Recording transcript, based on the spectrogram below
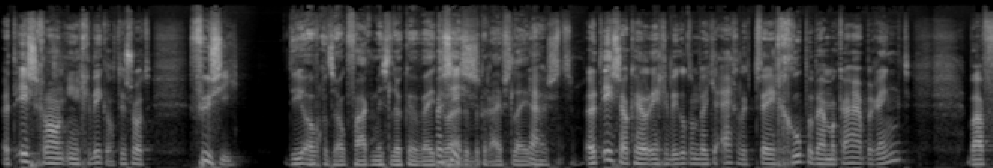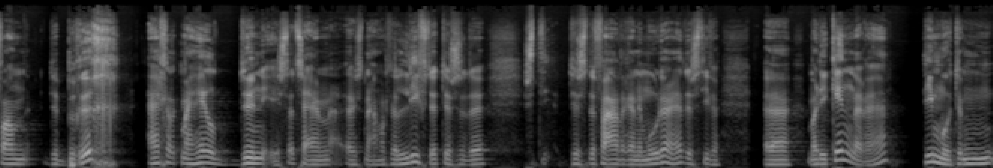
Het is gewoon ingewikkeld. Het is een soort fusie. Die overigens ook vaak mislukken, weten wij uit het bedrijfsleven. Juist. Het is ook heel ingewikkeld omdat je eigenlijk twee groepen bij elkaar brengt, waarvan de brug eigenlijk maar heel dun is. Dat zijn, is namelijk de liefde tussen de, tussen de vader en de moeder. Hè, dus die, uh, maar die kinderen, die moeten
